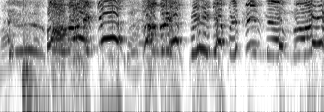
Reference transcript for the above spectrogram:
oh my god! Han börjar springa precis när jag sa det!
